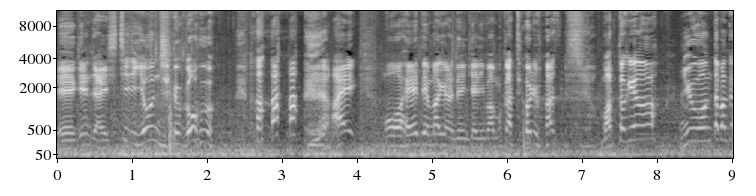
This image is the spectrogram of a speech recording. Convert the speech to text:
えー、現在7時45分。はいもう閉店間際の電気屋に今向かっております。待っとけよニューオンタマくん。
